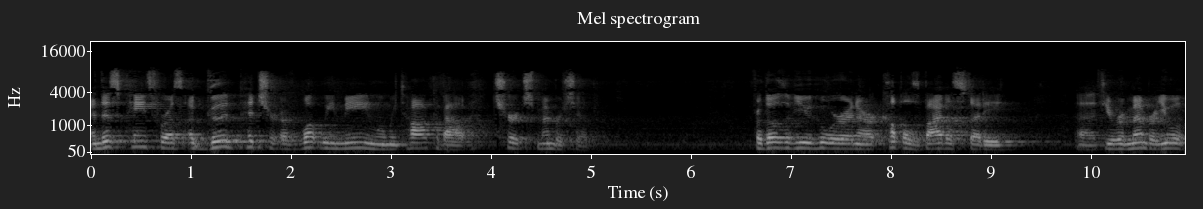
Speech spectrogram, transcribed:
And this paints for us a good picture of what we mean when we talk about church membership. For those of you who were in our couples Bible study, uh, if you remember, you will,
